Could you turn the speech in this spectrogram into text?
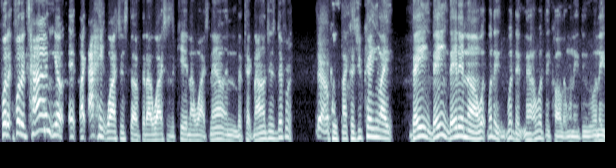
for the for the time, yo, it, like I hate watching stuff that I watched as a kid and I watch now, and the technology is different. yeah. because like because you can't like they they they didn't know what what they what they now what they call it when they do when they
